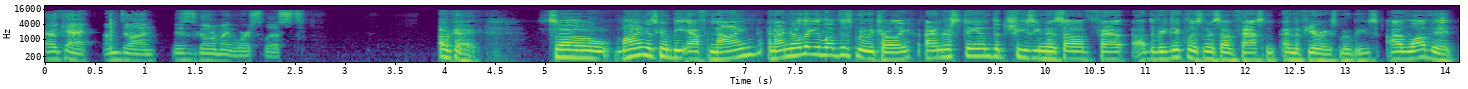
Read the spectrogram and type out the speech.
okay i'm done this is going on my worst list Okay. So mine is going to be F9, and I know that you love this movie, Charlie. I understand the cheesiness of fa- uh, the ridiculousness of Fast and the Furious movies. I love it.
